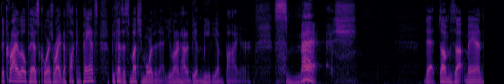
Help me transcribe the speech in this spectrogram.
the Tai Lopez course right in the fucking pants because it's much more than that. You learn how to be a media buyer. Smash that thumbs up, man.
